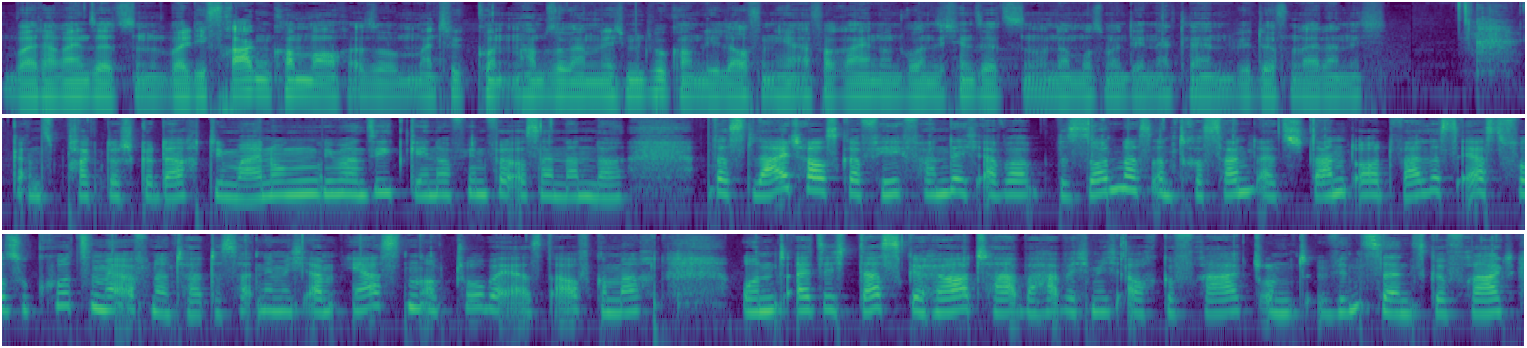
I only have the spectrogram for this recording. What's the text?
weiter reinsetzen. Weil die Fragen kommen auch. Also manche Kunden haben sogar noch nicht mitbekommen, die laufen hier einfach rein und wollen sich hinsetzen und dann muss man denen erklären, wir dürfen leider nicht. Ganz praktisch gedacht. Die Meinungen, wie man sieht, gehen auf jeden Fall auseinander. Das Lighthouse Café fand ich aber besonders interessant als Standort, weil es erst vor so kurzem eröffnet hat. Das hat nämlich am 1. Oktober erst aufgemacht. Und als ich das gehört habe, habe ich mich auch gefragt und Vinzenz gefragt,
